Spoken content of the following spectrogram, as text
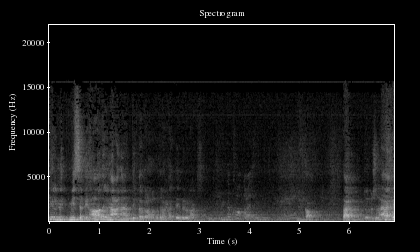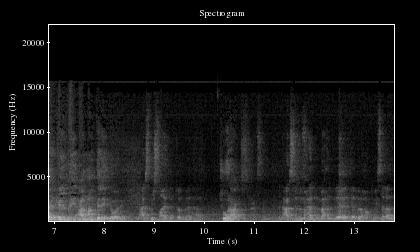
كلمة mesa بهذا المعنى بتقدر تروح تطرحها table والعكس. تقاطع. طيب. آخر كلمة على ال multilinguality العكس مش صحيح دكتور بهالحال شو العكس؟ العكس إنه محل محل table أحط mesa لا.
